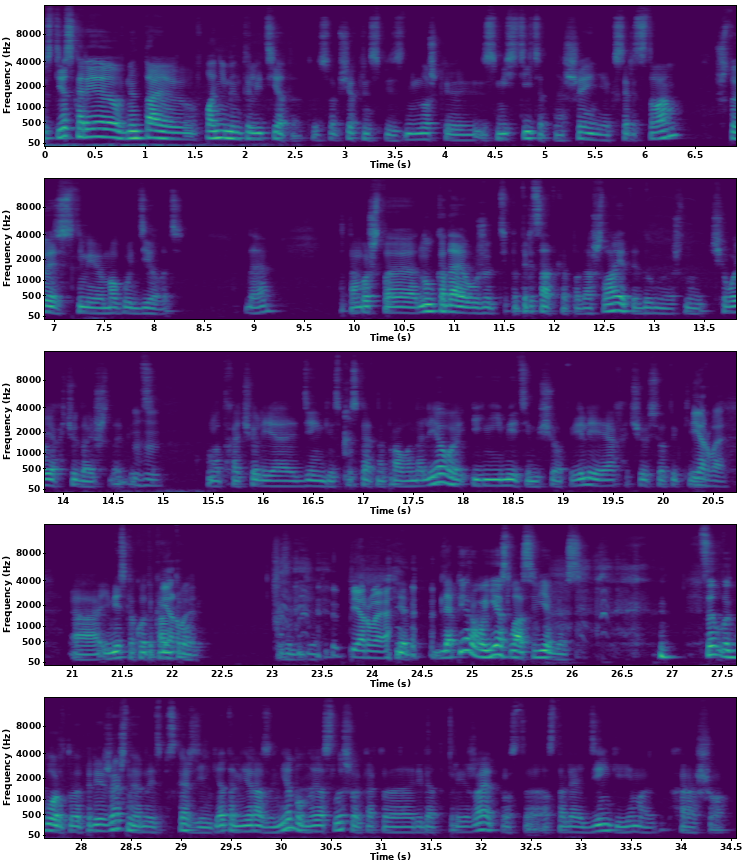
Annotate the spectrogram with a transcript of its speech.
здесь скорее в, менталь... в плане менталитета. То есть вообще, в принципе, немножко сместить отношение к средствам, что я с ними могу делать, да. Потому что, ну, когда я уже, типа, тридцатка подошла, и ты думаешь, ну, чего я хочу дальше добиться. Мгм. Вот хочу ли я деньги спускать направо-налево и не иметь им счет, или я хочу все-таки Первое. а, иметь какой-то контроль за бюджетом. Первое. Нет, для первого есть Лас-Вегас. Целый город, куда приезжаешь, наверное, и спускаешь деньги. Я там ни разу не был, но я слышал, как ребята приезжают, просто оставляют деньги, им э, хорошо.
